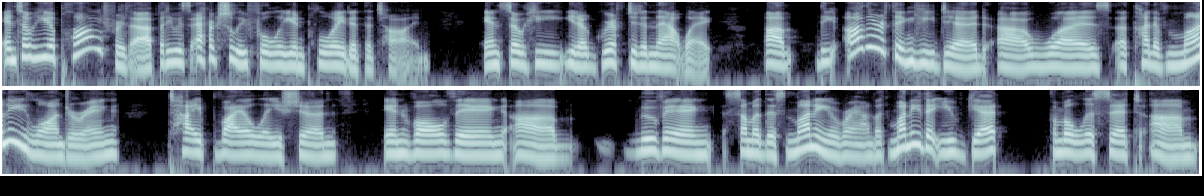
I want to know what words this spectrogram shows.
And so he applied for that, but he was actually fully employed at the time. And so he, you know, grifted in that way. Um, the other thing he did uh, was a kind of money laundering type violation involving um, moving some of this money around, like money that you get from illicit um,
